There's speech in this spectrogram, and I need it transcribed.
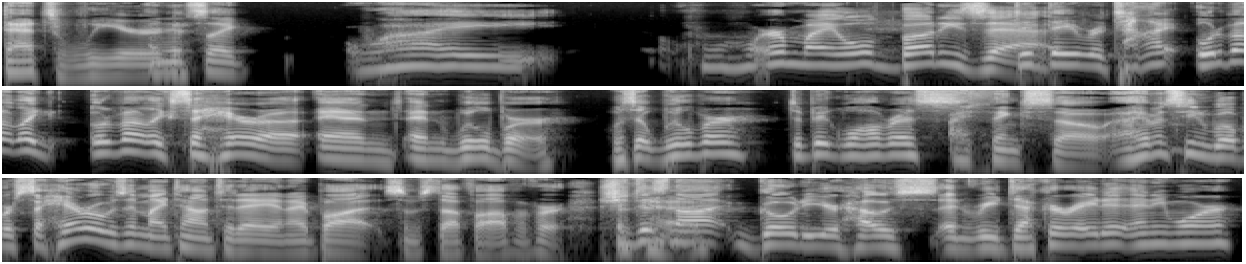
That's weird. And it's like, why where are my old buddies at? did they retire? What about like what about like Sahara and and Wilbur? Was it Wilbur, the big walrus? I think so. I haven't seen Wilbur. Sahara was in my town today and I bought some stuff off of her. She does not go to your house and redecorate it anymore.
